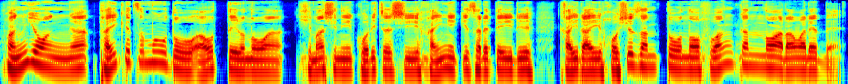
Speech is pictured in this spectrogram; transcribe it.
ファン・ギョアンが対決モードを煽っているのは、日増しに孤立し排撃されている海来保守残党の不安感の表れで、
